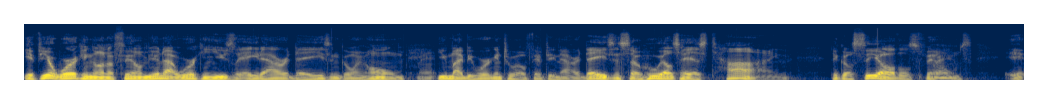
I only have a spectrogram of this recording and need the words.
if you're working on a film, you're not working usually eight hour days and going home. You might be working 12, 15 hour days. And so who else has time to go see all those films e-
